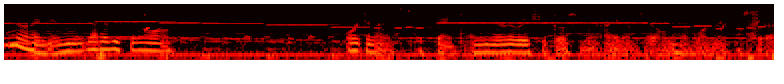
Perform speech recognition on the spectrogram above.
You know what I mean, when you got everything all organized, I think. I mean, I really should go through my items. I only have one maple syrup.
